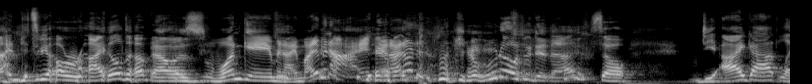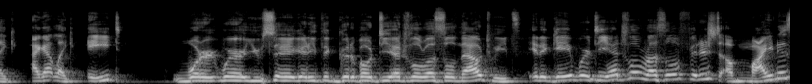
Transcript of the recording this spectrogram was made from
and gets me all riled up. That was one game, and I might have been high, and I don't know. Like, who knows who did that? So, D- I got like I got like eight. What are, where are you saying anything good about D'Angelo Russell now? Tweets in a game where D'Angelo Russell finished a minus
